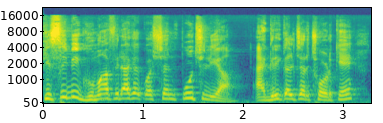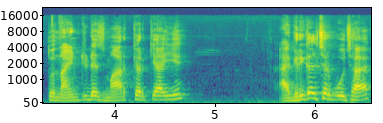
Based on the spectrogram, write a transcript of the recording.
किसी भी घुमा फिरा के क्वेश्चन पूछ लिया एग्रीकल्चर छोड़ के तो 90 डेज़ मार्क करके आइए। एग्रीकल्चर पूछा है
